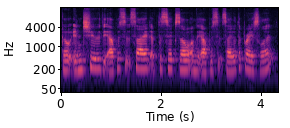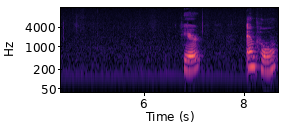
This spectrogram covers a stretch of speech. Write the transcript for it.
Go into the opposite side of the 6-0 on the opposite side of the bracelet. Here. And pull.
